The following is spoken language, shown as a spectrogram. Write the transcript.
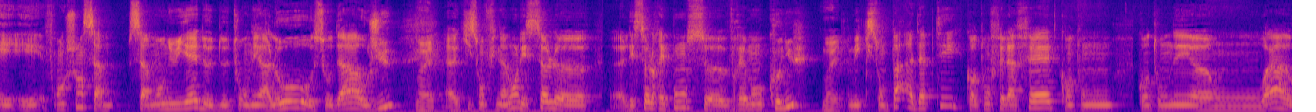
Et, franchement, ça, ça m'ennuyait de, tourner à l'eau, au soda, au jus, euh, qui sont finalement les seules, les seules réponses vraiment connues, mais qui sont pas adaptées quand on fait la fête, quand on, quand on est, euh, on, voilà,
